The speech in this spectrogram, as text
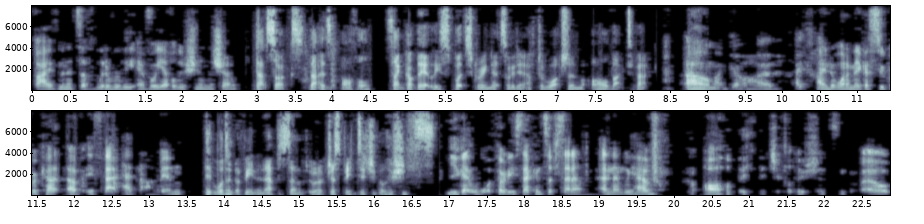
five minutes of literally every evolution in the show. That sucks. That is awful. Thank God they at least split screened it so we didn't have to watch them all back to back. Oh my god. I kind of want to make a supercut of if that had not been. It wouldn't have been an episode, it would have just been Digivolutions. You get what, 30 seconds of setup, and then we have all the Digivolutions in a row,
